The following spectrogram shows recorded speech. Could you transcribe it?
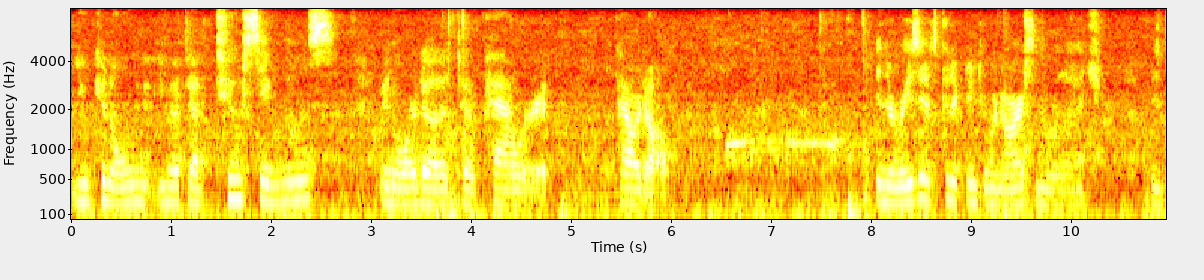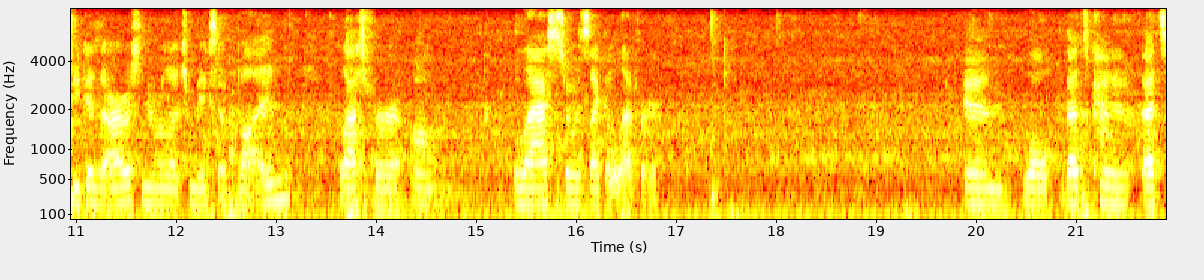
you can only you have to have two signals in order to power it, power it all. And the reason it's connecting to an RS NOR latch is because the RS NOR latch makes a button last for um last so it's like a lever. And well that's kind of that's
